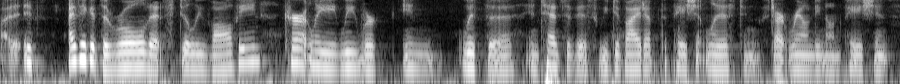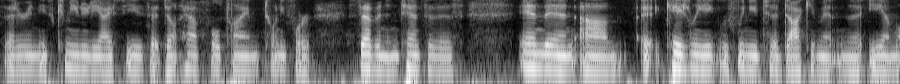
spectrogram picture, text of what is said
Uh, It's. I think it's a role that's still evolving. Currently, we work in with the intensivists. We divide up the patient list and start rounding on patients that are in these community ICUs that don't have full time, twenty four seven intensivists. And then um, occasionally, if we need to document in the EM,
